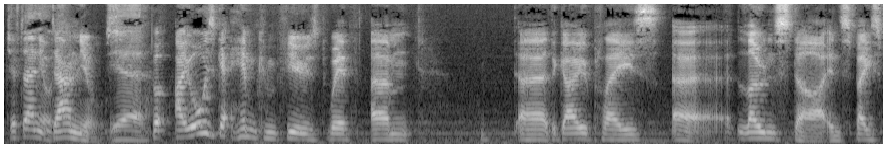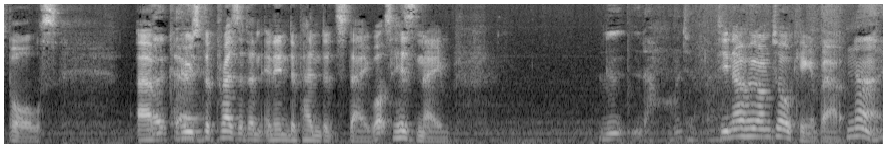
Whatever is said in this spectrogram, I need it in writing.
Jeff Daniels. Daniels. Yeah. But I always get him confused with um, uh, the guy who plays uh, Lone Star in Spaceballs. Um, Okay. Who's the president in Independence Day? What's his name? L- I don't know. Do you know who I'm talking about? No,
